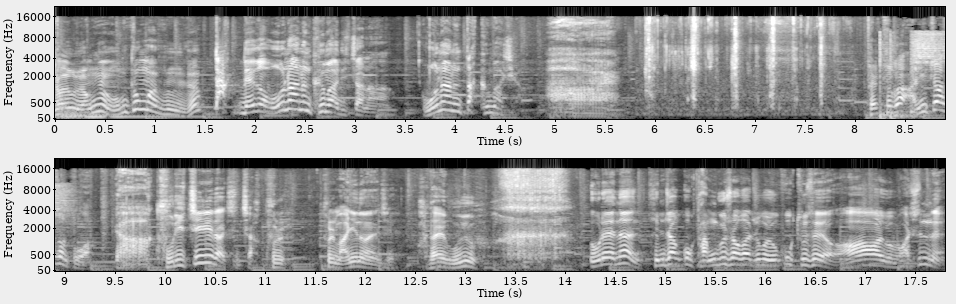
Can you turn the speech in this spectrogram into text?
야, 이거 양념 엄청 맛있는데? 딱 내가 원하는 그 맛 있잖아. 원하는 딱 그 맛이야. 아. 배추가 안 짜서 좋아. 야, 굴이 찐이다, 진짜. 굴. 굴 많이 넣어야지. 바다의 우유. 하, 올해는 김장 꼭 담그셔가지고 이거 꼭 드세요. 아 이거 맛있네.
